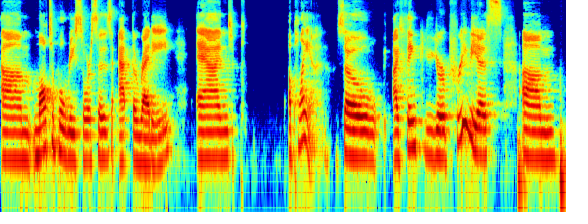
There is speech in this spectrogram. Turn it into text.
um, multiple resources at the ready, and a plan. so I think your previous um,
